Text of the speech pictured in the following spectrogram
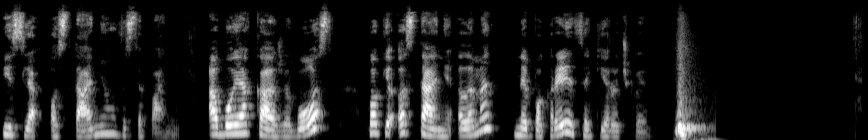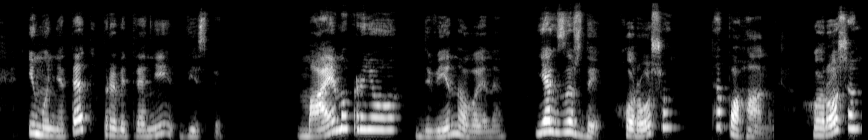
після останнього висипання. Або, як каже ВООЗ, поки останній елемент не покриється кірочкою. Імунітет при вітряній віспі. Маємо про нього дві новини. Як завжди, хорошу та погану. Хороша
